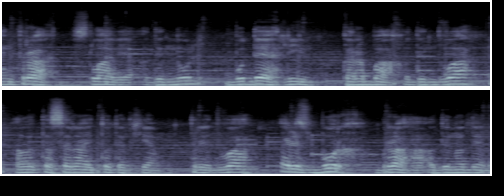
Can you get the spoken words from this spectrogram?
Айнтрахт Славія 1-0, Буде Глін Карабах 1-2, Галатасарай Тоттенхем 3-2, Ельсбург Брага 1-1,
